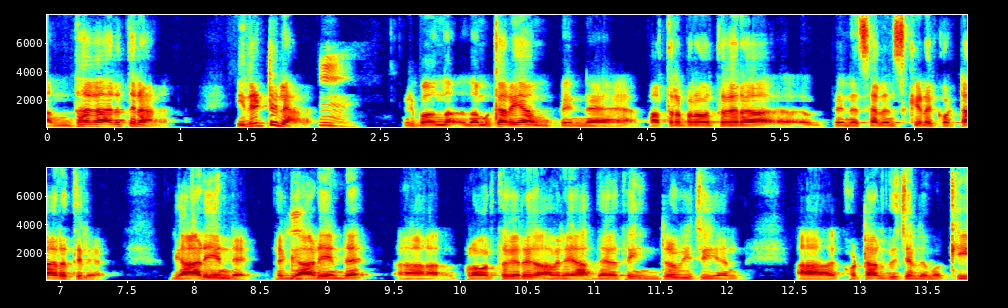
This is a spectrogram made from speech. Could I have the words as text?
അന്ധകാരത്തിലാണ് ഇരുട്ടിലാണ്. ഇപ്പോൾ നമുക്കറിയാം പിന്നെ പത്രപ്രവർത്തകര പിന്നെ സെലൻസ്കിയുടെ കൊട്ടാരത്തിൽ ഗാർഡിയന്റെ ഗാർഡിയന്റെ പ്രവർത്തകർ അവരെ അദ്ദേഹത്തെ ഇന്റർവ്യൂ ചെയ്യാൻ കൊട്ടാരത്തിൽ ചെല്ലുമ്പോൾ കീ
